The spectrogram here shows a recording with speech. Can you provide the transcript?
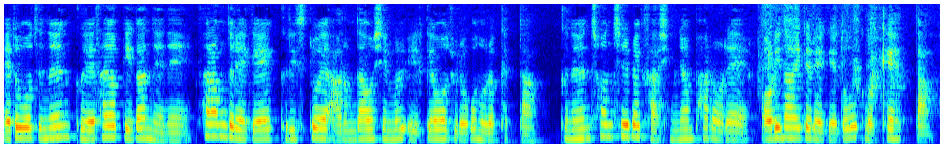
에드워즈는 그의 사역 기간 내내 사람들에게 그리스도의 아름다우심을 일깨워 주려고 노력했다. 그는 1740년 8월에 어린아이들에게도 그렇게 했다.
